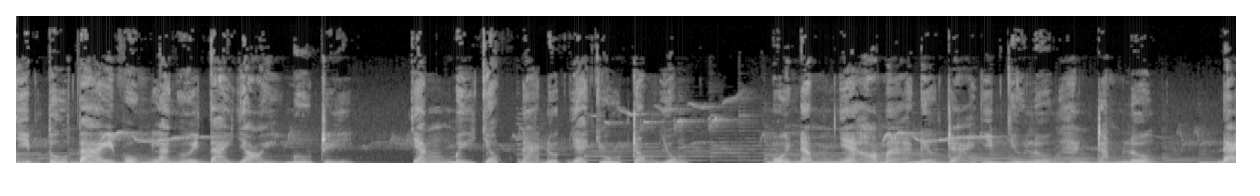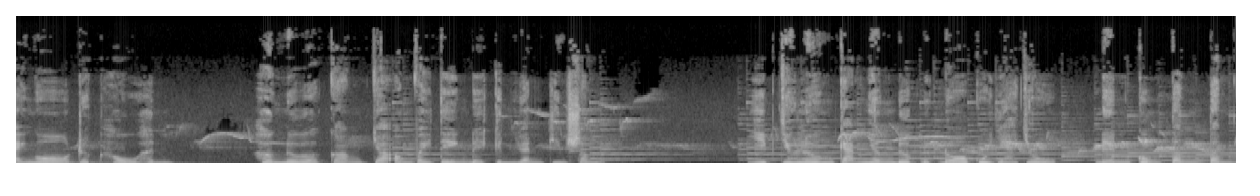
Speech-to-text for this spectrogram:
Diệp Tú Tài vốn là người tài giỏi, mưu trí, chẳng mấy chốc đã được gia chủ trọng dụng. Mỗi năm nhà họ Mã đều trả Diệp Dư Lương hàng trăm lượng, đãi ngộ rất hậu hĩnh hơn nữa còn cho ông vay tiền để kinh doanh kiếm sống. Diệp chiêu lương cảm nhận được đức độ của gia chủ, nên cũng tận tâm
